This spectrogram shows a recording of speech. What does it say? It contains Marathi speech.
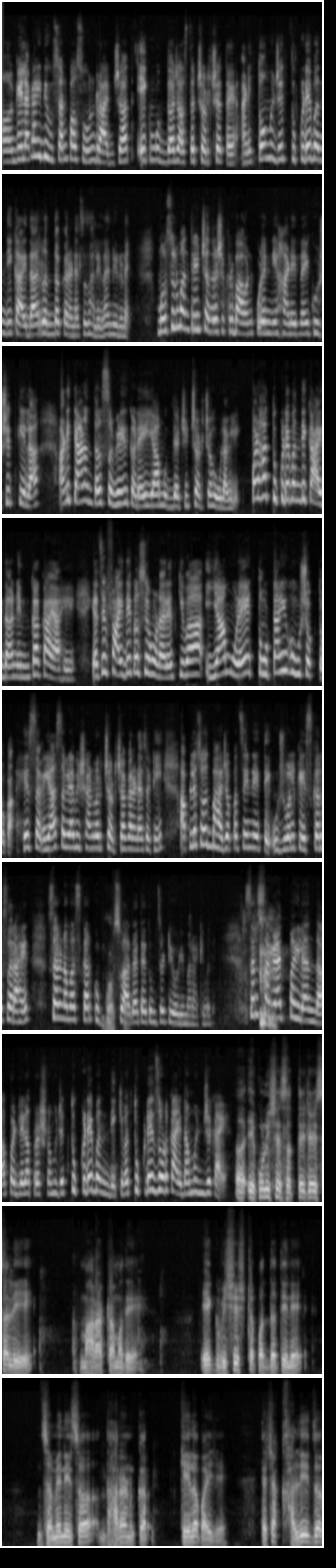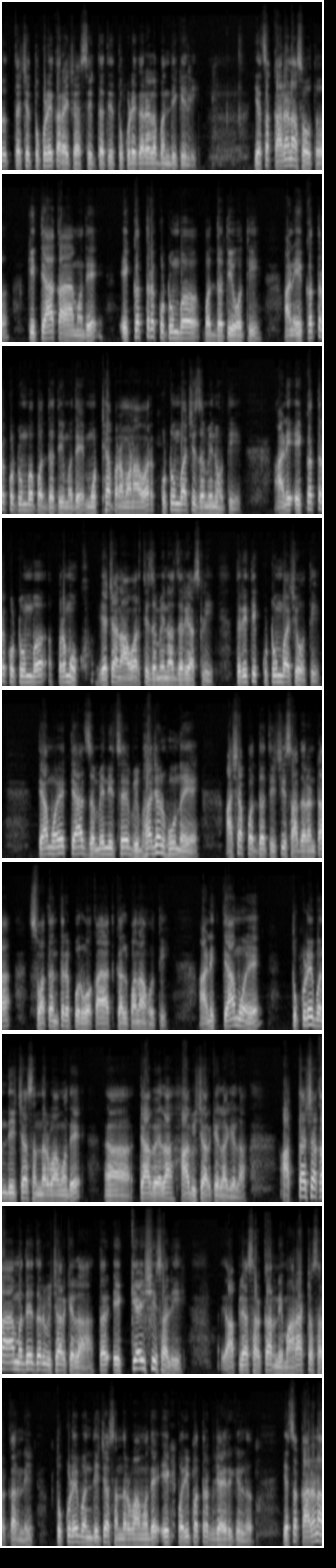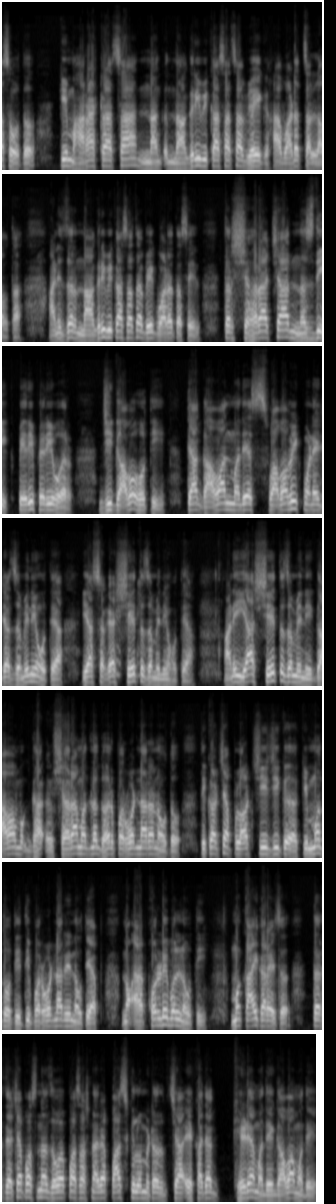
गेल्या काही दिवसांपासून राज्यात एक मुद्दा जास्त चर्चेत आहे आणि तो म्हणजे तुकडेबंदी कायदा रद्द करण्याचा झालेला निर्णय. महसूल मंत्री चंद्रशेखर बावनकुळेंनी हा निर्णय घोषित केला आणि त्यानंतर सगळीकडे या मुद्द्याची चर्चा होऊ लागली. पण हा तुकडेबंदी कायदा नेमका काय आहे? याचे फायदे कसे होणार आहेत? किंवा यामुळे तोटाही होऊ शकतो का? हे सग- या सगळ्या विषयांवर चर्चा करण्यासाठी आपल्यासोबत भाजपचे नेते उज्ज्वल केसकर सर आहेत. सर नमस्कार. खूप खूप. स्वागत आहे तुमचं टीओडी मराठीमध्ये. सर सगळ्यात पहिल्यांदा पडलेला प्रश्न म्हणजे तुकडेबंदी किंवा तुकडेजोड कायदा म्हणजे काय? एकोणीसशे सत्तेचाळीस साली महाराष्ट्रामध्ये एक विशिष्ट पद्धतीने जमिनीचं धारण कर केलं पाहिजे. त्याच्याखाली जर त्याचे तुकडे करायचे असतील तर ते तुकडे करायला बंदी केली. याचं कारण असं होतं की त्या काळामध्ये एकत्र कुटुंब पद्धती होती आणि एकत्र कुटुंब पद्धतीमध्ये मोठ्या प्रमाणावर कुटुंबाची जमीन होती. आणि एकत्र कुटुंब प्रमुख याच्या नावावरती जमीन जरी असली तरी ती कुटुंबाची होती. त्यामुळे त्या जमिनीचे विभाजन होऊ नये अशा पद्धतीची साधारणतः स्वातंत्र्यपूर्व काळात कल्पना होती. आणि त्यामुळे तुकडेबंदीच्या संदर्भामध्ये त्यावेळेला हा विचार केला गेला. आत्ताच्या काळामध्ये जर विचार केला तर एक्क्याऐंशी साली आपल्या सरकारने महाराष्ट्र सरकारने तुकडेबंदीच्या संदर्भामध्ये एक परिपत्रक जाहीर केलं. याचं कारण असं होतं की महाराष्ट्राचा नाग नागरी विकासाचा वेग हा वाढत चालला होता. आणि जर नागरी विकासाचा वेग वाढत असेल तर शहराच्या नजदीक पेरीफेरीवर जी गावं होती त्या गावांमध्ये स्वाभाविकपणे ज्या जमिनी होत्या या सगळ्या शेत जमिनी होत्या. आणि या शेत जमिनी गावा घा शहरामधलं घर परवडणारं नव्हतं. तिकडच्या प्लॉटची जी किंमत होती ती परवडणारी नव्हती अफोर्डेबल नव्हती. मग काय करायचं? तर त्याच्यापासून जवळपास असणाऱ्या पाच किलोमीटरच्या एखाद्या खेड्यामध्ये गावामध्ये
